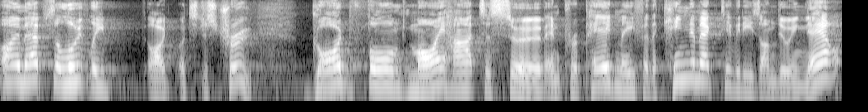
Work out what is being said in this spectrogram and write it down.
I'm absolutely, it's just true. God formed my heart to serve and prepared me for the kingdom activities I'm doing now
